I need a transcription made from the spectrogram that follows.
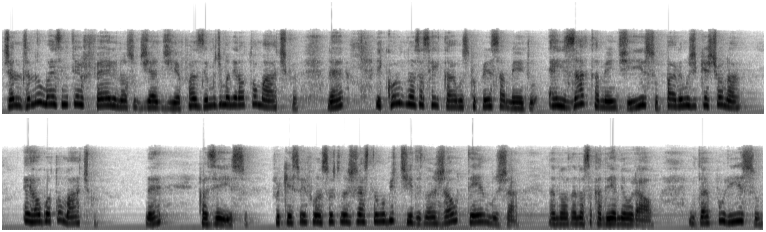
já, já não mais interferem no nosso dia a dia, fazemos de maneira automática. Né? E quando nós aceitamos que o pensamento é exatamente isso, paramos de questionar. É algo automático né? fazer isso. Porque são informações que nós já estão obtidas, nós já o temos já na, no, na nossa cadeia neural. Então é por isso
